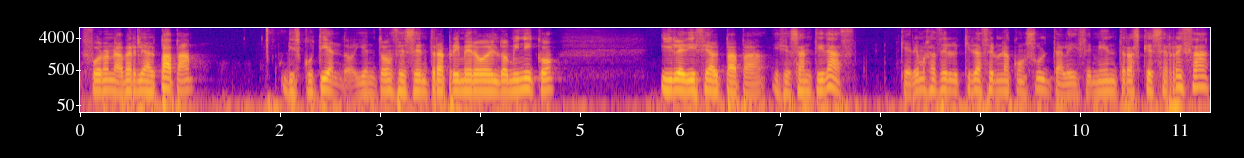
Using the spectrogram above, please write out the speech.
fueron a verle al Papa discutiendo, y entonces entra primero el dominico y le dice al Papa, dice, Santidad, queremos hacer, quiero hacer una consulta, le dice, mientras que se reza,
